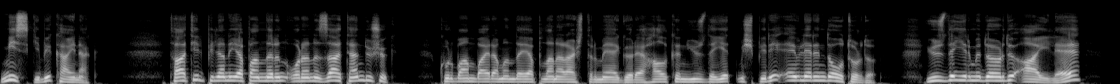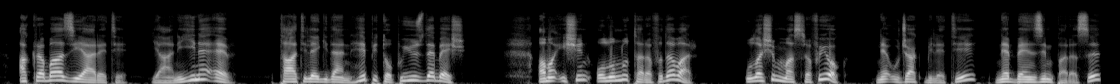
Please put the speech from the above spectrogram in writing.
mis gibi kaynak. Tatil planı yapanların oranı zaten düşük. Kurban Bayramı'nda yapılan araştırmaya göre halkın %71'i evlerinde oturdu. %24'ü aile, akraba ziyareti yani yine ev. Tatile giden hepi topu %5. Ama işin olumlu tarafı da var. Ulaşım masrafı yok. Ne uçak bileti, ne benzin parası,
